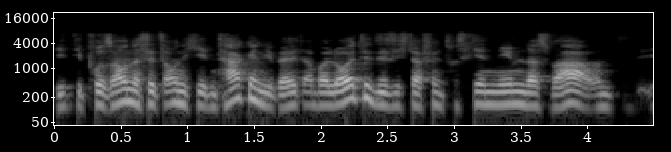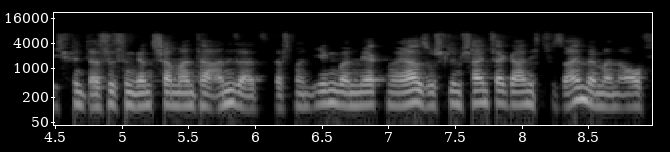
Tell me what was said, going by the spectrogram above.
Die, die posaunen das jetzt auch nicht jeden Tag in die Welt, aber Leute, die sich dafür interessieren, nehmen das wahr. Und ich finde, das ist ein ganz charmanter Ansatz, dass man irgendwann merkt, naja, so schlimm scheint es ja gar nicht zu sein, wenn man auf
